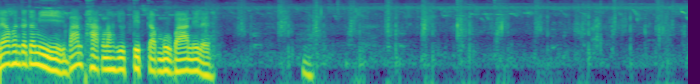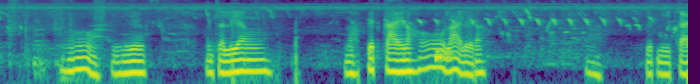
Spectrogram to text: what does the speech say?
แล้วเพิ่นก็จะมีบ้านพักเนาะอยู่ติดกับหมู่บ้านนี่เลย โอ้ทีนี้มันจะเลี้ยงเนาะเป็ดไก่เนาะโอ้ไล่เลยเนาะเป็ดมีไก่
